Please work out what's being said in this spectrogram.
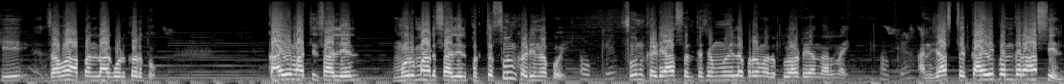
की जेव्हा आपण लागवड करतो काळी माती चालेल मुरमाड चालेल फक्त चुनखडी नकोय. ओके चुनखडी असेल त्याच्यामुळे प्रमाणात प्लॉट येणार नाही. ओके आणि जास्त काळी पण जर असेल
